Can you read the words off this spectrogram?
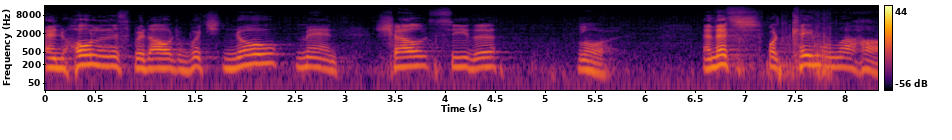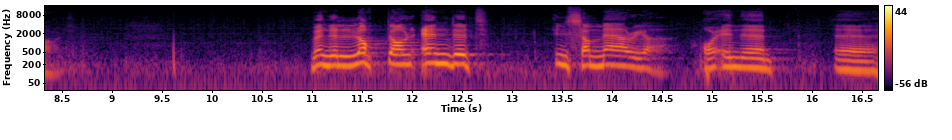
and holiness without which no man shall see the Lord. And that's what came on my heart. When the lockdown ended in Samaria or in uh, uh,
